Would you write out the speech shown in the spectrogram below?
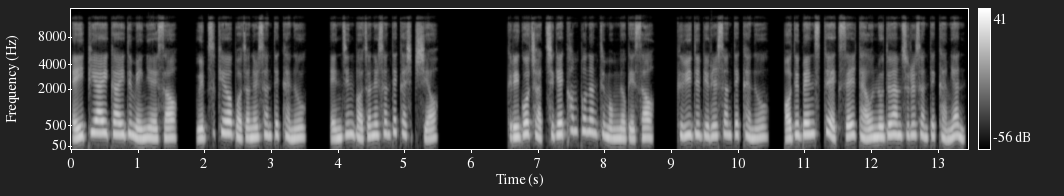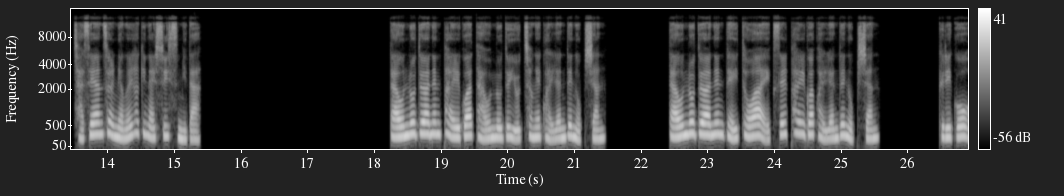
API 가이드 메뉴에서 웹스퀘어 버전을 선택한 후 엔진 버전을 선택하십시오. 그리고 좌측의 component 목록에서 GridView를 선택한 후 advanced Excel download 함수를 선택하면 자세한 설명을 확인할 수 있습니다. 다운로드하는 파일과 다운로드 요청에 관련된 옵션 다운로드하는 데이터와 엑셀 파일과 관련된 옵션, 그리고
